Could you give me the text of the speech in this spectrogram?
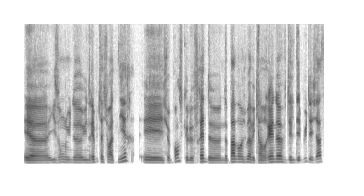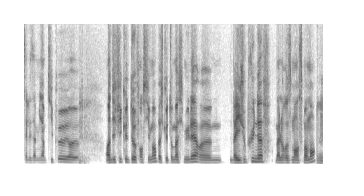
Et euh, ils ont une, une, réputation à tenir. Et je pense que le fait de ne pas avoir joué avec un vrai neuf dès le début, déjà, ça les a mis un petit peu euh, en difficulté offensivement parce que Thomas Müller, euh, bah, il joue plus neuf malheureusement en ce moment mmh.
